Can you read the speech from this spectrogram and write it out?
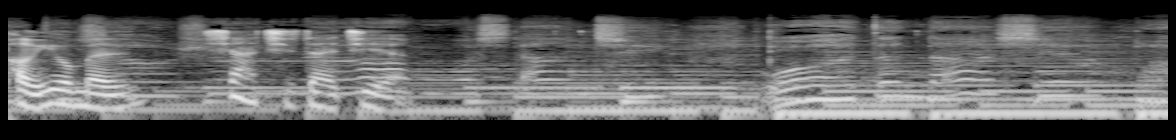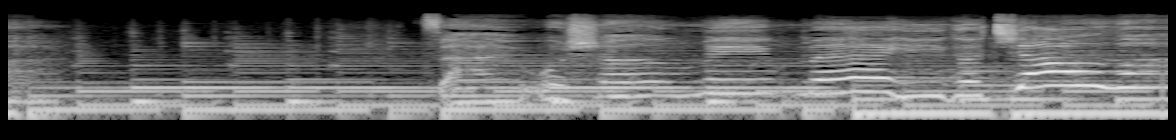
朋友们，下期再见。在我生命每一个角落，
